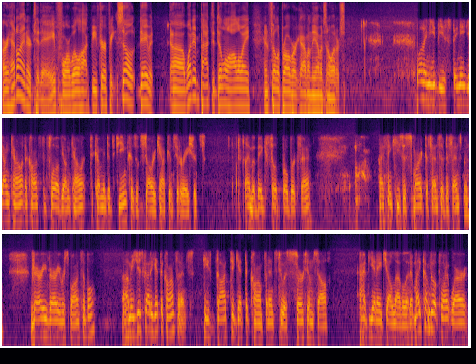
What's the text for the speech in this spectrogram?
our headliner today for Wilhauk Beef Jerky. So, David, uh, what impact did Dylan Holloway and Philip Broberg have on the Edmonton Oilers? Well, they need these. They need young talent, a constant flow of young talent to come into the team because of salary cap considerations. I'm a big Philip Broberg fan. I think he's a smart defensive defenseman, very, very responsible. Um, he's just got to get the confidence. He's got to get the confidence to assert himself at the NHL level, and it might come to a point where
